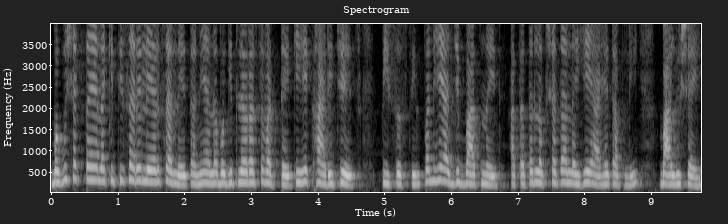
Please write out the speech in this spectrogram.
बघू शकता याला किती सारे लेअर्स आलेत आणि याला बघितल्यावर असं वाटतंय की हे खारीचेच पीस असतील. पण हे अजिबात नाहीत. आता तर लक्षात आलं हे आहेत आपली बालुशाही.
